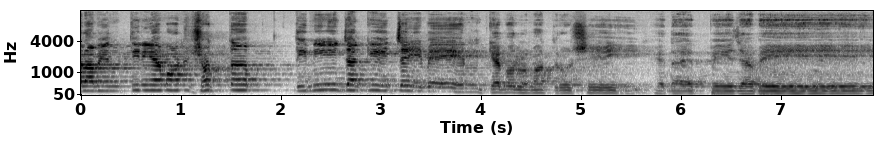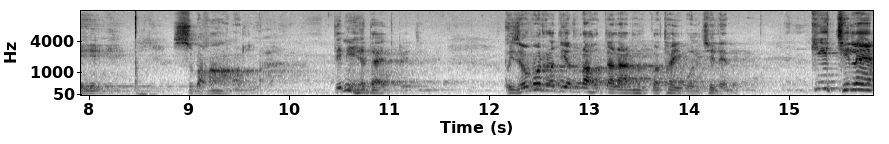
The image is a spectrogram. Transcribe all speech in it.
আলামিন তিনি এমন সত্তা তিনি যাকে চাইবেন কেবলমাত্র সেই হেদায়েত পেয়ে যাবে। সুবহানাল্লাহ, তিনি হেদায়েত পেয়ে যাবেন। ওই জমর রাদি আল্লাহ তালাহুর কথাই বলছিলেন, কি ছিলেন,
